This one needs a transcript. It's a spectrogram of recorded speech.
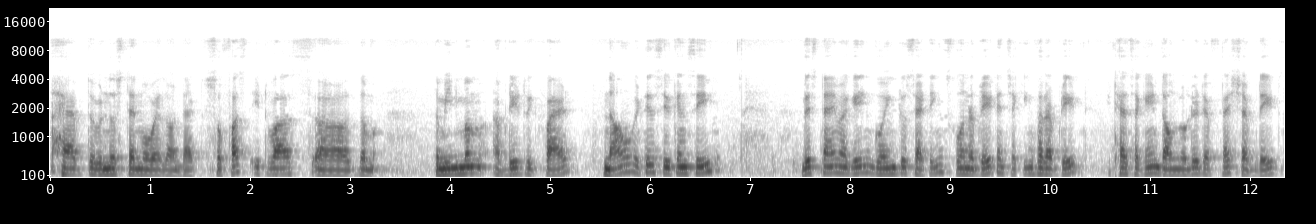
have the windows 10 mobile on that. So first it was uh, the the minimum update required. Now it is you can see this time again going to settings phone update and checking for update. It has again downloaded a fresh updates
